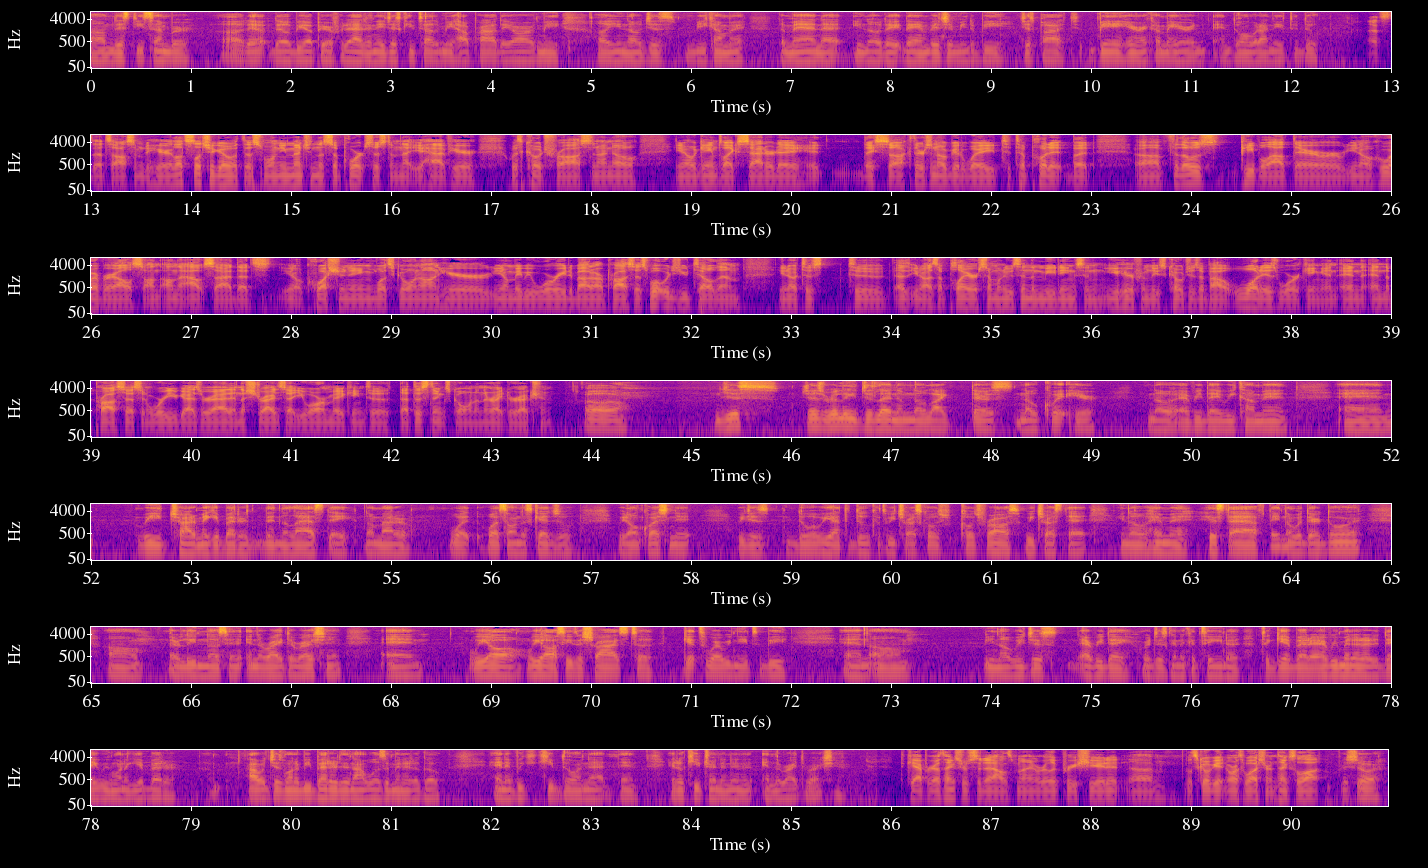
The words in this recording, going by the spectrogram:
um, this December uh, they'll, they'll be up here for that, and they just keep telling me how proud they are of me. Uh, you know, just becoming the man that you know they, they envisioned me to be just by being here and coming here and, and doing what I need to do. That's that's awesome to hear. Let's let you go with this one. You mentioned the support system that you have here with Coach Frost, and I know you know games like Saturday, it they suck. There's no good way to, to put it, but uh, for those people out there or you know whoever else on on the outside that's you know questioning what's going on here you know maybe worried about our process what would you tell them you know to to as you know as a player someone who's in the meetings and you hear from these coaches about what is working and and and the process and where you guys are at and the strides that you are making to that this thing's going in the right direction? Uh just just really just letting them know like there's no quit here. You know every day we come in and we try to make it better than the last day, no matter what what's on the schedule. We don't question it. We just do what we have to do because we trust Coach Coach Frost. We trust that you know him and his staff. They know what they're doing. Um, they're leading us in, in the right direction, and we all we all see the strides to get to where we need to be. And um, you know, we just every day we're just going to continue to to get better. Every minute of the day, we want to get better. I would just want to be better than I was a minute ago. And if we can keep doing that, then it'll keep trending in, in the right direction. DiCaprio, thanks for sitting down with me. I really appreciate it. Uh, let's go get Northwestern. Thanks a lot. For sure.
